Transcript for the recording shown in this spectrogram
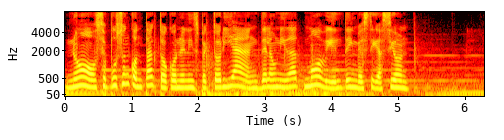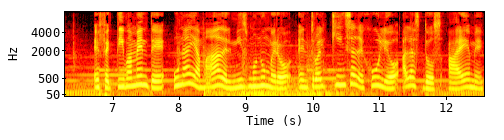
No se puso en contacto con el inspector Yang de la unidad móvil de investigación Efectivamente, una llamada del mismo número entró el 15 de julio a las 2 a.m.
